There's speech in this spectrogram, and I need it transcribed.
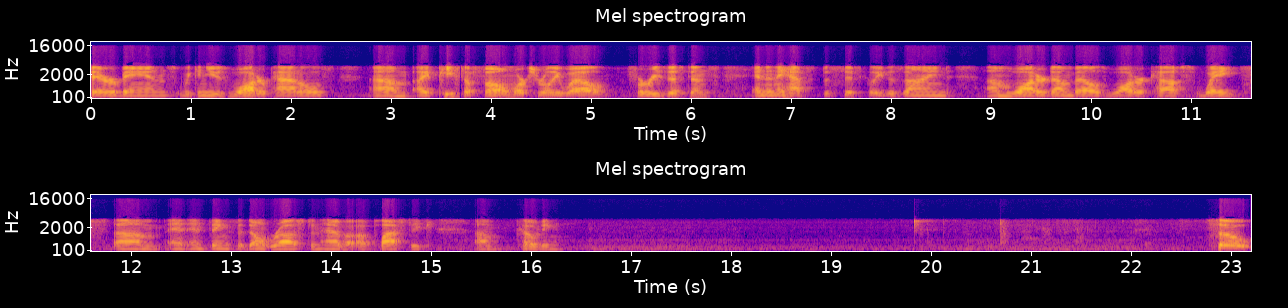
TheraBands. We can use water paddles. Um, a piece of foam works really well for resistance. And then they have specifically designed um, water dumbbells, water cups, weights, um, and, and, things that don't rust and have a, a plastic um, coating. So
